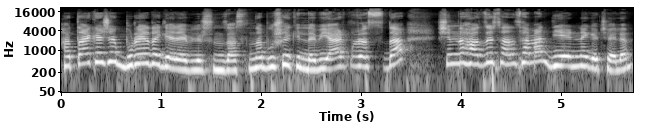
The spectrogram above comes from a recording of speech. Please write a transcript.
Hatta arkadaşlar buraya da gelebilirsiniz aslında. Bu şekilde bir yer burası da. Şimdi hazırsanız hemen diğerine geçelim.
